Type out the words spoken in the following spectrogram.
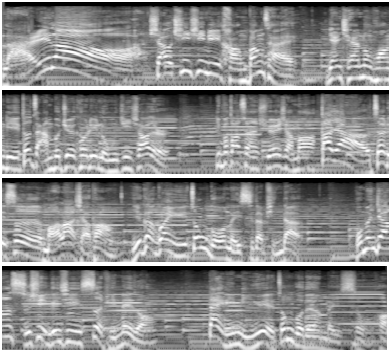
来啦！小清新的杭帮菜，连乾隆皇帝都赞不绝口的龙井虾仁儿，你不打算学一下吗？大家好，这里是麻辣小胖，一个关于中国美食的频道。我们将持续更新视频内容，带您领略中国的美食文化。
